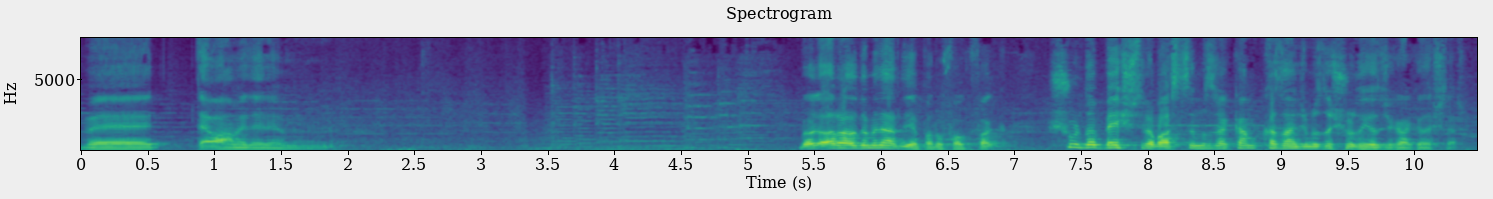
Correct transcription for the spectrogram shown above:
Ve devam edelim. Böyle ara ödemeler de yapar ufak ufak. Şurada 5 lira bastığımız rakam kazancımız da şurada yazacak arkadaşlar.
